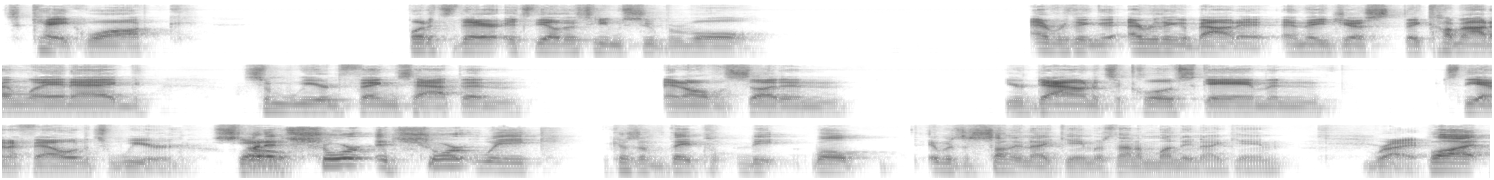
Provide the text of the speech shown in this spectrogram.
It's cakewalk, but it's there. It's the other team's Super Bowl. Everything, everything about it, and they just they come out and lay an egg. Some weird things happen, and all of a sudden, you're down. It's a close game, and it's the NFL, and it's weird. So but it's short. It's short week because of they be well. It was a Sunday night game. It was not a Monday night game. right, But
